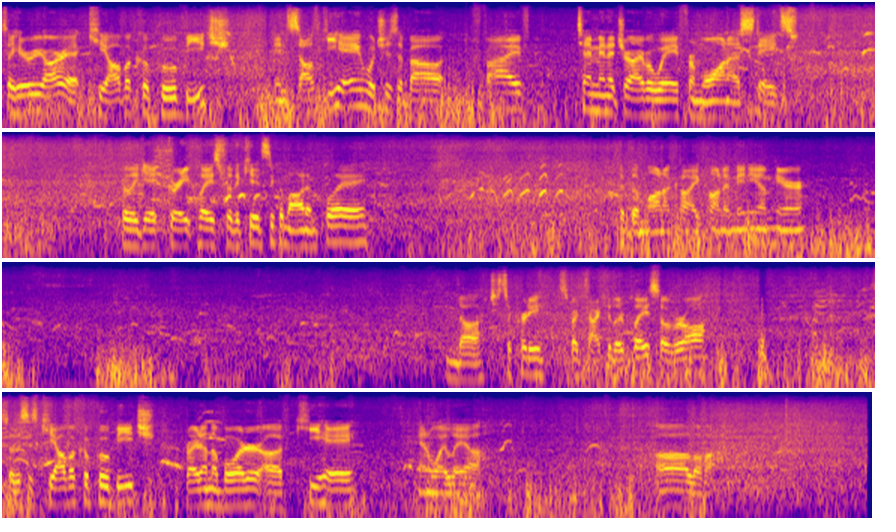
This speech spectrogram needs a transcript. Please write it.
So here we are at Keawakapu Beach in South Kihei, which is about five, ten minute drive away from Moana Estates. Really great place for the kids to come out and play. Have the Mauna condominium here. And uh, just a pretty spectacular place overall. So this is Keawakapu Beach, right on the border of Kihei and Wailea. Aloha.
